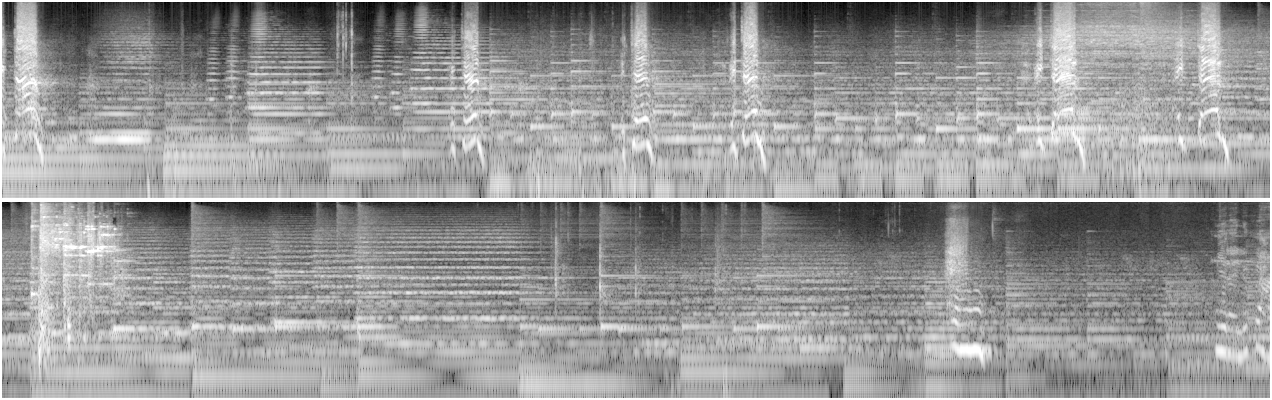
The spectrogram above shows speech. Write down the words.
อ้เจนไอ้เจนไอ้เจนไอ้เจนไอ้เจนไอ้เจนเพนมีอะไรหรือเปล่า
